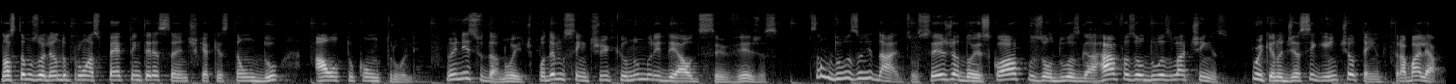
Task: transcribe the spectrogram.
nós estamos olhando para um aspecto interessante, que é a questão do autocontrole. No início da noite, podemos sentir que o número ideal de cervejas são duas unidades, ou seja, dois copos, ou duas garrafas, ou duas latinhas porque no dia seguinte eu tenho que trabalhar.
